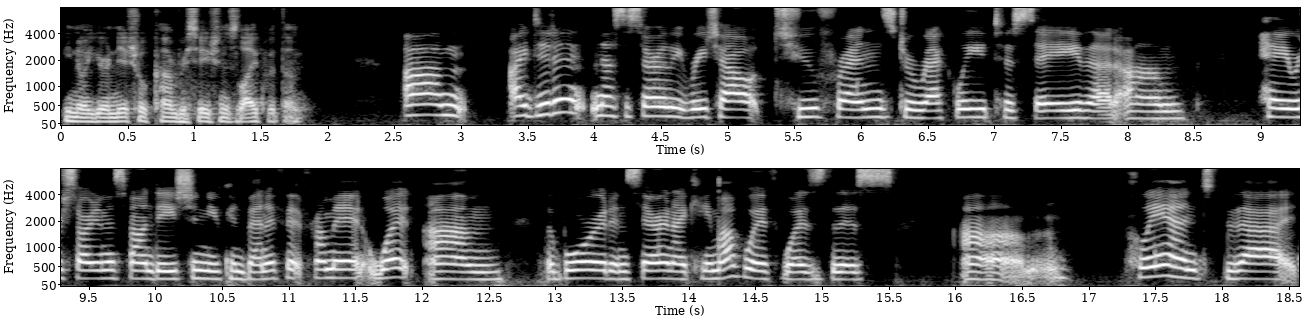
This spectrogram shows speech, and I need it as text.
you know, your initial conversations like with them? Um, I didn't necessarily reach out to friends directly to say that, um, hey, we're starting this foundation, you can benefit from it. What um, the board and Sarah and I came up with was this um, planned that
